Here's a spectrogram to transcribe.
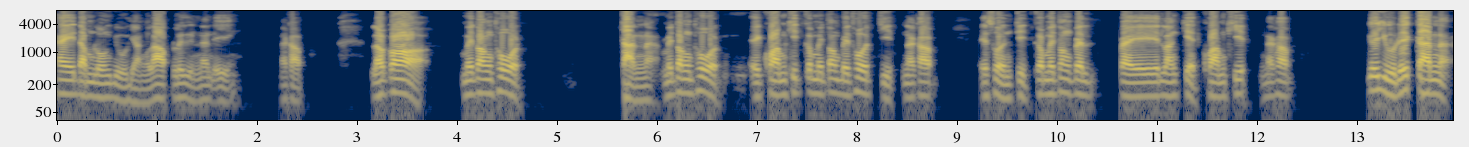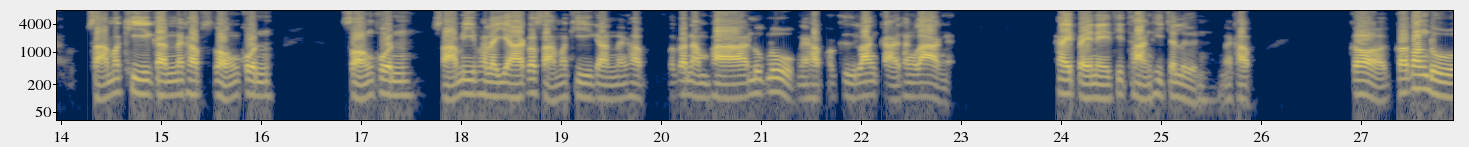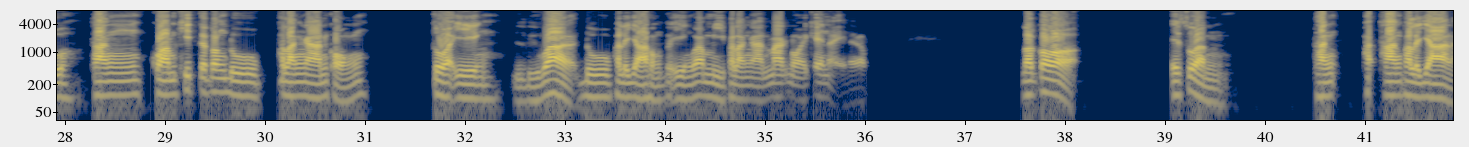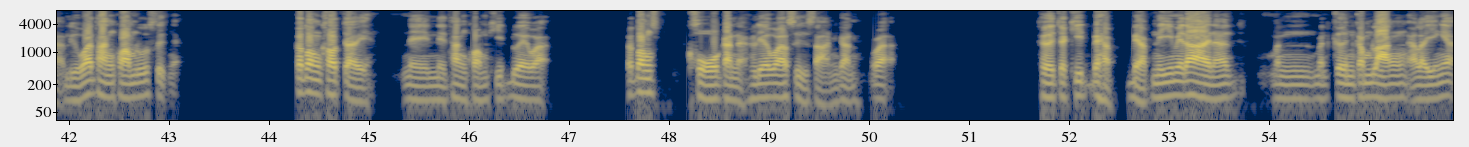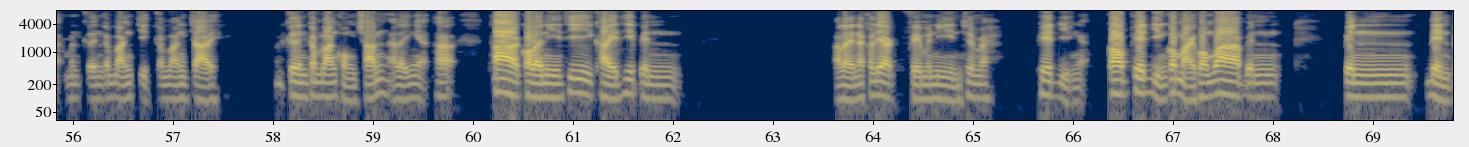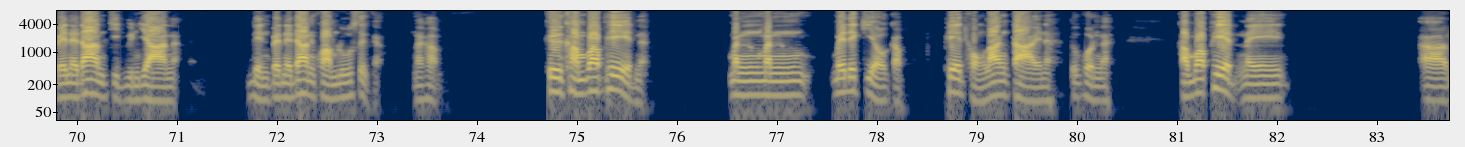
ให้ดำรงอยู่อย่างราบลื่นนั่นเองนะครับ แล้วก็ไม่ต้องโทษกันนะไม่ต้องโทษไอ้ความคิดก็ไม่ต้องไปโทษจิตนะครับไอ้ส่วนจิตก็ไม่ต้องไปไปรังเกียจความคิดนะครับ ก็อยู่ด้วยกันอะ สามัคคีกันนะครับสองคนสองคนสามีภรรยาก็สามัคคีกันนะครับ แล้วก็นำพาลูกๆนะครับ ก็คือร่างกายทั้งล่างเนี่ย ให้ไปในทิศทางที่เจริญนะครับ ก็ก็ต้องดูทางความคิดก็ต้องดูพลังงานของตัวเอง หรือว่าดูภรรยาของตัวเองว่ามีพลังงานมากน้อยแค่ไหนนะครับ แล้วก็ไอ้ส่วนทาง ทางภรรยานะหรือว่าทางความรู้สึกเนี่ยก็ต้องเข้าใจในในทางความคิดด้วยว่า ก็ต้องโคกันนะเขาเรียกว่าสื่อสารกันว่า เธอจะคิดแบบแบบนี้ไม่ได้นะ มันมันเกินกำลังอะไรอย่างเงี้ย มันเกินกำลังจิตกำลังใจ มันเกินกำลังของฉันอะไรเงี้ยถ้าถ้ากรณีที่ใครที่เป็น อะไรนะเขาเรียกเฟมินีนใช่ไหมเพศหญิงอะก็เพศหญิงก็หมายความว่าเป็น เป็นเด่นไปในด้านจิตวิญญาณอะเด่นไปในด้านความรู้สึกอะนะครับ คือคำว่าเพศเนี่ย มันมันไม่ได้เกี่ยวกับเพศของร่างกายนะทุกคนนะคำว่าเพศใน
